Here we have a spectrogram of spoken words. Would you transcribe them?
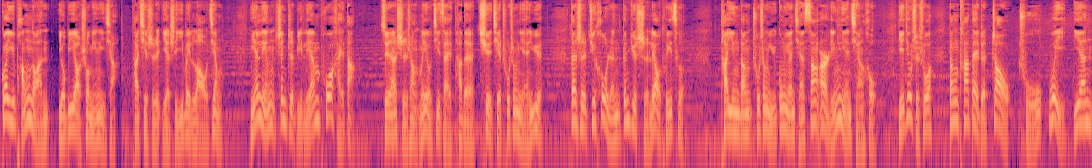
关于庞暖，有必要说明一下，他其实也是一位老将，年龄甚至比廉颇还大。虽然史上没有记载他的确切出生年月，但是据后人根据史料推测，他应当出生于公元前三二零年前后。也就是说，当他带着赵、楚、魏、燕、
